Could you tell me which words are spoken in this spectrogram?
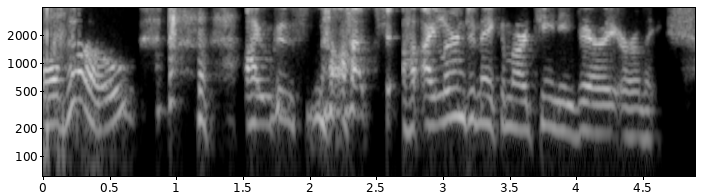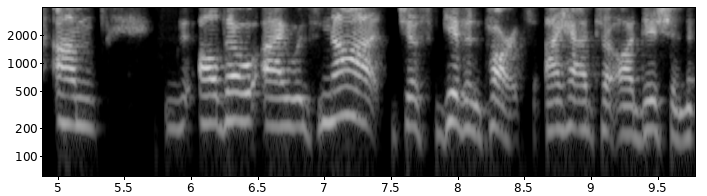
Although i was not i learned to make a martini very early. Um, although I was not just given parts, I had to audition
